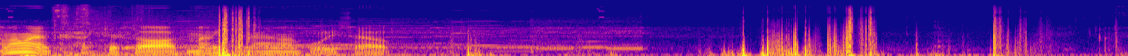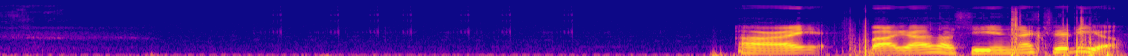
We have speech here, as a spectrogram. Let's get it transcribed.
backwoods tobacco. I'm gonna cut this off. Maybe can my voice out. Alright, bye guys. I'll see you in the next video.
